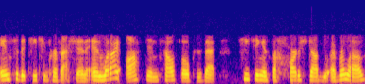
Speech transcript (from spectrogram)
into the teaching profession. And what I often tell folks is that teaching is the hardest job you'll ever love,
